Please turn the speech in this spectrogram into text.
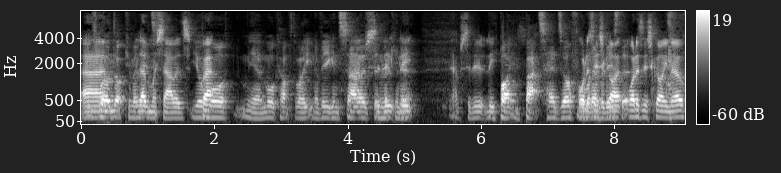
um, well documented. Love my salads. You're but more yeah more comfortable eating a vegan salad than looking at absolutely. biting bats' heads off or What does whatever this it is. guy? That... What does this guy know?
